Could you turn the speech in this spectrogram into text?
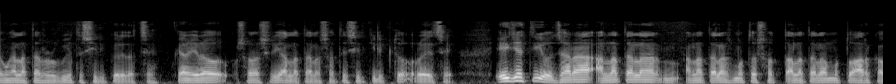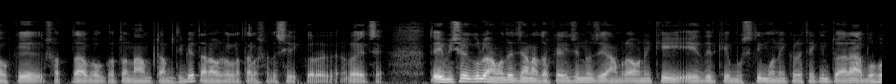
এবং আল্লাহ তালার রবিহতে সির করে যাচ্ছে। কারণ এরাও সরাসরি আল্লাহ তালার সাথে সিরকি লিপ্ত রয়েছে। এই জাতীয় যারা আল্লাহ তালার আল্লাহ তালার মতো সত্তা, আল্লাহ তালার মতো আর কাউকে সত্তাবগত নাম টাম দিবে, তারাও আল্লাহ তালার সাথে সিরিক করে রয়েছে। তো এই বিষয়গুলো আমাদের জানা দরকার। এই জন্য যে আমরা অনেকেই এদেরকে মুসলিম মনে করে থাকে, কিন্তু এরা বহু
